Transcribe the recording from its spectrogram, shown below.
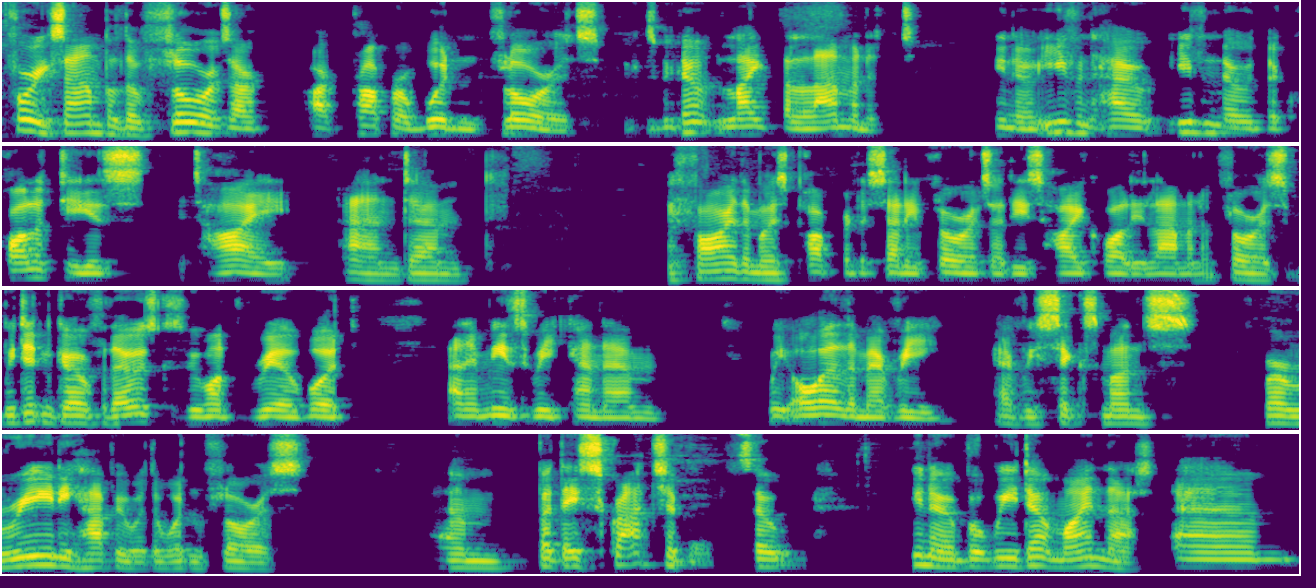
for example, the floors are are proper wooden floors because we don't like the laminate you know, even how even though the quality is it's high and um, by far the most popular selling floors are these high quality laminate floors. We didn't go for those because we want real wood, and it means we can um, we oil them every every six months. We're really happy with the wooden floors, um, but they scratch a bit. So you know, but we don't mind that. Um,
